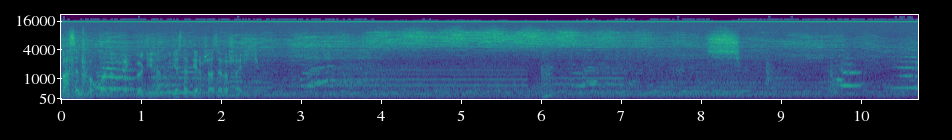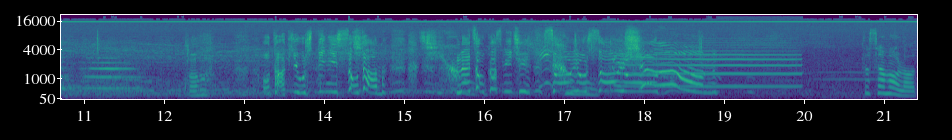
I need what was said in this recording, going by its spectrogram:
Basen pokładowy, godzina 21.06. O, o tak, już Dinis są tam! Lecą kosmici! Są już, są już! Sean! To samolot.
